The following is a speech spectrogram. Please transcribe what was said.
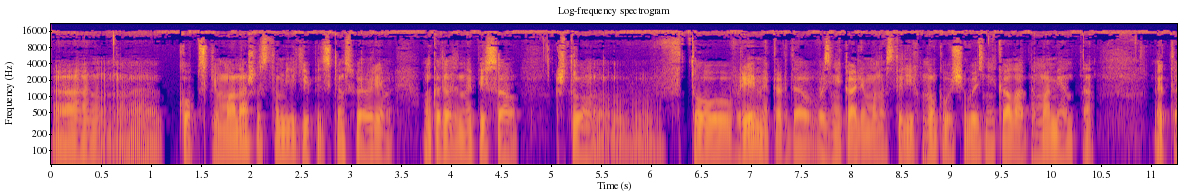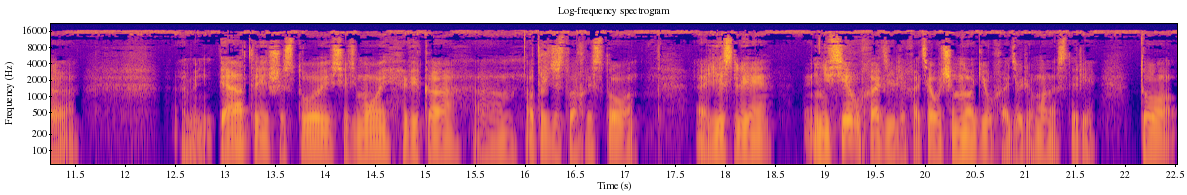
э, коптским монашеством египетским в свое время, он когда-то написал, что в то время, когда возникали монастыри, их много очень возникало одномоментно. Это пятый, шестой, седьмой века э, от Рождества Христова. Если не все уходили, хотя очень многие уходили в монастыри, то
